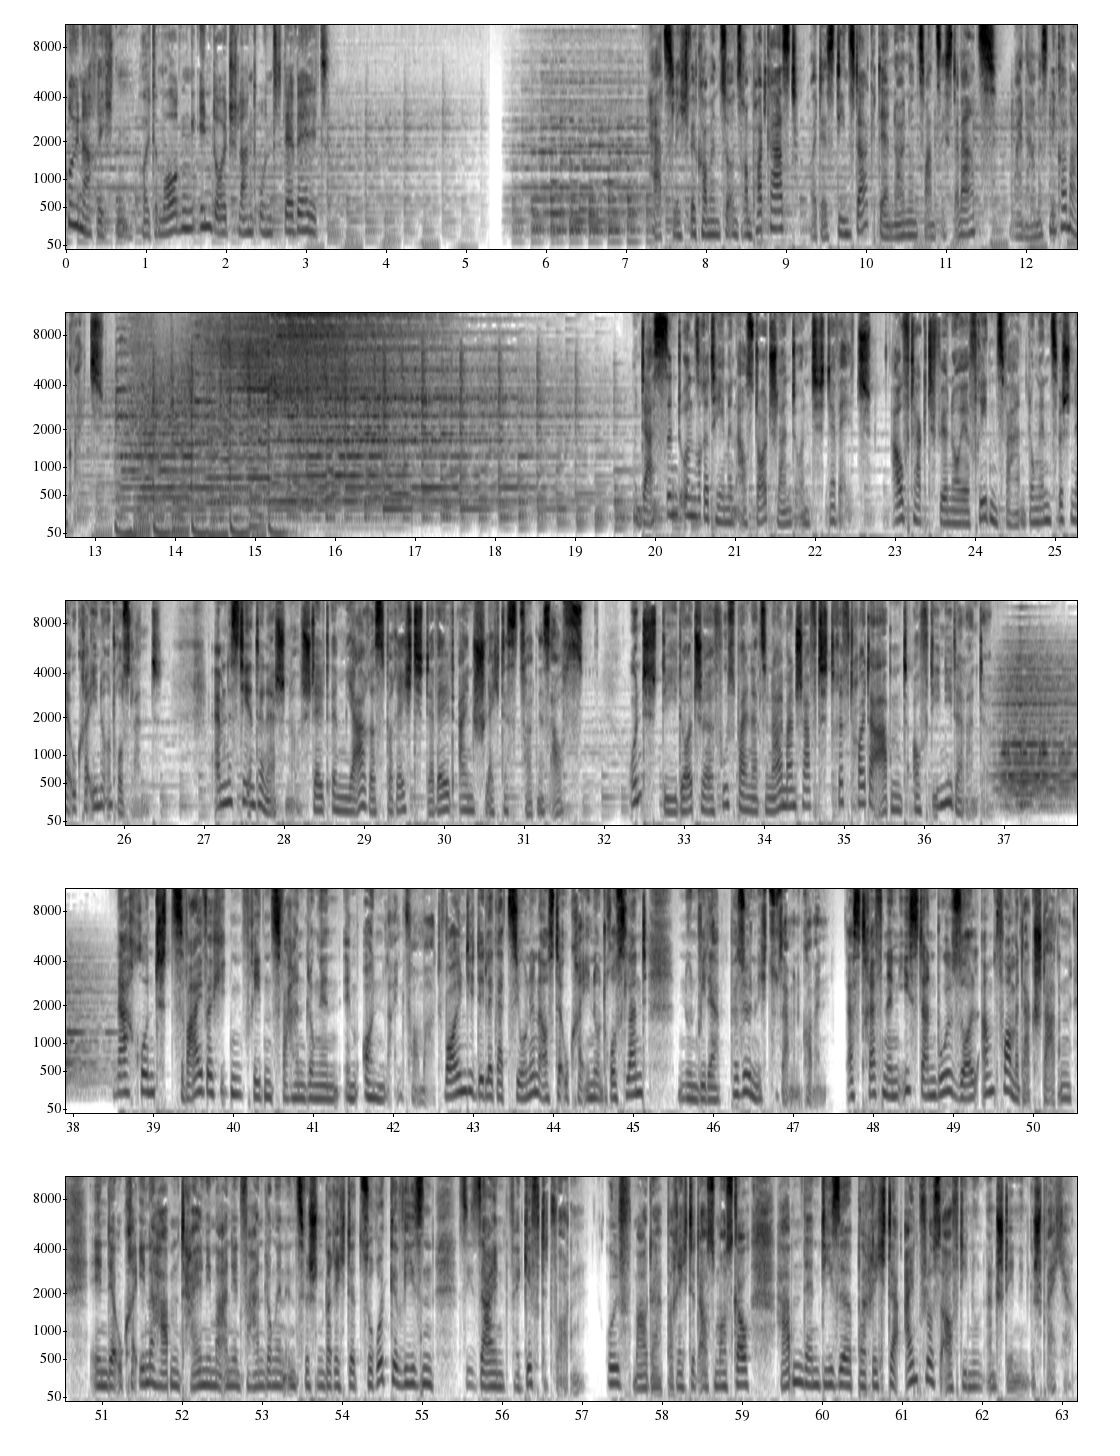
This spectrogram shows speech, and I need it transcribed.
Frühnachrichten. Heute Morgen in Deutschland und der Welt. Herzlich willkommen zu unserem Podcast. Heute ist Dienstag, der 29. März. Mein Name ist Nicole Markwald. Und das sind unsere Themen aus Deutschland und der Welt. Auftakt für neue Friedensverhandlungen zwischen der Ukraine und Russland. Amnesty International stellt im Jahresbericht der Welt ein schlechtes Zeugnis aus. Und die deutsche Fußballnationalmannschaft trifft heute Abend auf die Niederlande. Nach rund zweiwöchigen Friedensverhandlungen im Online-Format wollen die Delegationen aus der Ukraine und Russland nun wieder persönlich zusammenkommen. Das Treffen in Istanbul soll am Vormittag starten. In der Ukraine haben Teilnehmer an den Verhandlungen inzwischen Berichte zurückgewiesen, sie seien vergiftet worden. Ulf Mauder berichtet aus Moskau. Haben denn diese Berichte Einfluss auf die nun anstehenden Gespräche?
